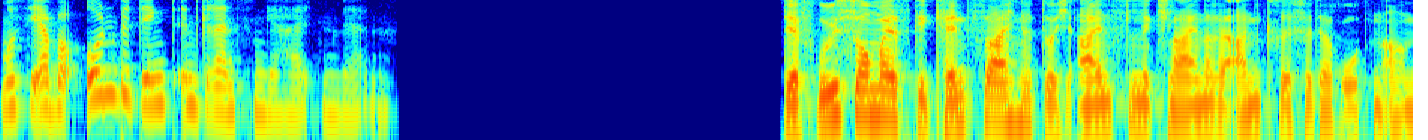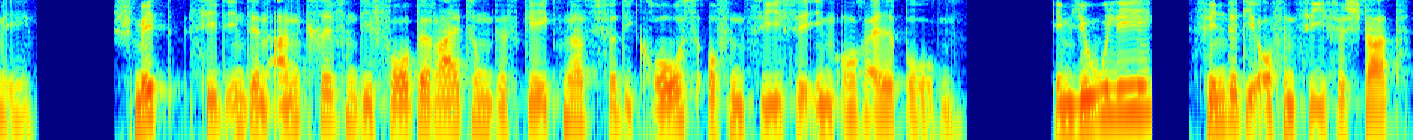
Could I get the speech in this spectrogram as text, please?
muss sie aber unbedingt in Grenzen gehalten werden. Der Frühsommer ist gekennzeichnet durch einzelne kleinere Angriffe der Roten Armee. Schmidt sieht in den Angriffen die Vorbereitung des Gegners für die Großoffensive im Orellbogen. Im Juli findet die Offensive statt.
